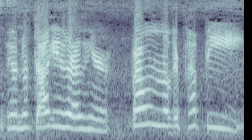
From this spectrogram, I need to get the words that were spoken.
We have enough doggies around here. But I want another puppy.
